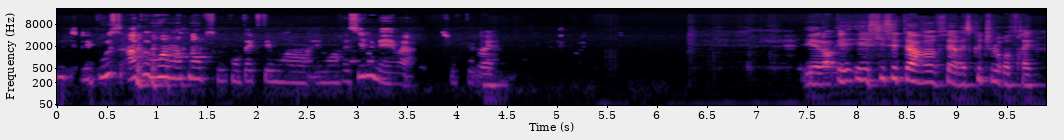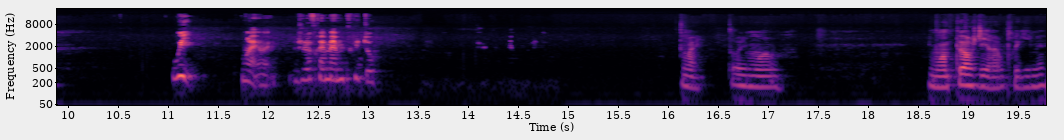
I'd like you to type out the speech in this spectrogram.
je les pousse. Un peu moins maintenant parce que le contexte est moins, est moins facile, mais voilà. Et alors, et, si c'était à refaire, est-ce que tu le referais? Oui, ouais, ouais. Je le ferais même plus tôt. Ouais, t'aurais moins, moins peur, je dirais, entre guillemets.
